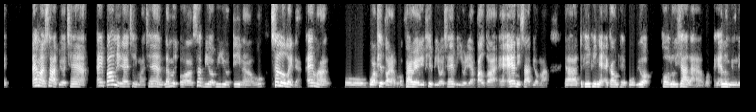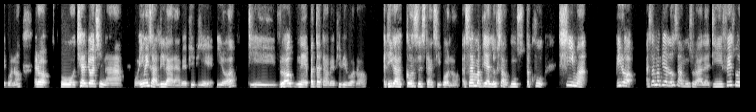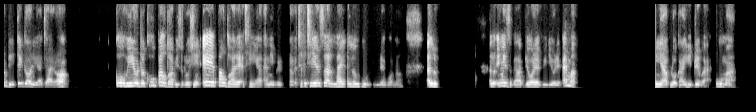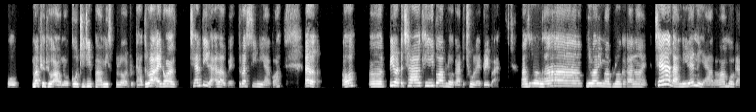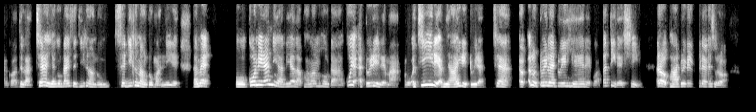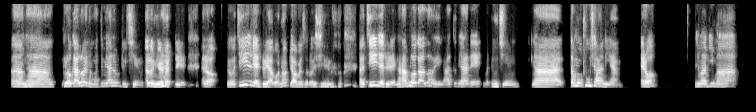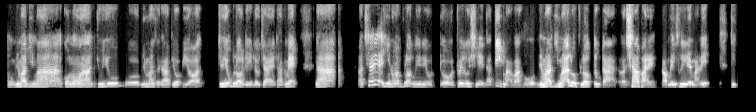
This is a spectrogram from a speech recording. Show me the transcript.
အဲ့မှာစပြီးတော့ချမ်းကအဲ့ပေါက်နေတဲ့အချိန်မှာချမ်းကလက်ဟိုဆက်ပြီးတော့ဗီဒီယိုတင်တာကိုဆက်လုပ်လိုက်တာအဲ့မှာဟိုဟိုဖြစ်သွားတာပေါ့ viral ဖြစ်ပြီးတော့ချမ်းဗီဒီယိုတွေကပေါက်သွားတယ်အဲအဲ့ကနေစပြီးတော့မှဒါတဖြည်းဖြည်းနဲ့ account ထဲပို့ပြီးတော့ဖော်လို့ရလာတာပေါ့အဲ့လိုမျိုးလေးပေါ့နော်အဲ့တော့ဟိုချမ်းပြောချင်တာ ဟိုအင်္ဂလိပ်စာလေ့လာတာပဲဖြစ်ဖြစ်ပြီးတော့ဒီ vlog နဲ့ပတ်သက်တာပဲဖြစ်ဖြစ်ပေါ့နော်အဓိက consistency ပေါ့နော်အဆက်မပြတ်လှုပ်ဆောင်မှုတစ်ခုရှိမှပြီးတော့အဆက်မပြတ်လှုပ်ဆောင်မှုဆိုတာလည်းဒီ Facebook တွေ TikTok တွေကကြတော့ကိုဗီဒီယိုတစ်ခုပောက်သွားပြီဆိုလို့ရှိရင်အေးပောက်သွားတဲ့အချိန်ကနေပြီးတော့ချက်ချင်းဆက် like လုပ်ဖို့လူတယ်ပေါ့နော်အဲ့လိုအဲ့လိုအင်္ဂလိပ်စကားပြောတဲ့ဗီဒီယိုတွေအဲ့မှာနေရာ blogger ကြီးတွေတွေ့ပါဥပမာဟို မတ်ဖြိုးဖြိုးအောင်တို့ကိုဒီဒီဘာမစ်ဘလော့တို့ဒါသူတို့ကအဲ့တော့ချမ်းတီတာအဲ့လောက်ပဲသူတို့စီနီယာကွာအဲ့တော့အော်အာပြီးတော့တခြားခရီးသွားဘလော့ဂါတချို့လည်းတွေ့ပါတယ်။အဲဆိုတော့ငါမြန်မာပြည်မှာဘလော့ဂါလာရင်ချမ်းရတာနေတဲ့နေရာဘာမှမဟုတ်တာကွာတိလားချမ်းရန်ကုန်တိုင်းစစ်ကြီးခဏောင်တို့စစ်ကြီးခဏောင်တို့မှာနေတယ်ဒါပေမဲ့ဟိုကိုနေတဲ့နေရာလေးရတာဘာမှမဟုတ်တာကိုယ့်ရဲ့အတွေးတွေထဲမှာဟိုအကြီးတွေအများကြီးတွေတွေးတာချမ်းအဲ့လိုတွေးလဲတွေးရဲတယ်ကွာတက်တိလည်းရှိအဲ့တော့ဘာတွေးလဲဆိုတော့ အာငါ blogger လို့တော့ငါသူများလည်းမတူချင်အဲ့လိုမျိုးတော့တွေ့အဲ့တော့ဟိုကြီးကြီးတွေ့ရပါတော့ပြောမယ်ဆိုလို့ရှိရင်တော့အကြီးကြီးတွေ့တယ်ငါ blogger လို့ရင်ငါသူများနဲ့မတူချင်ငါတမူထူးခြားနေရအဲ့တော့မြန်မာပြည်မှာဟိုမြန်မာပြည်မှာအကုန်လုံးကရိုးရိုးဟိုမြန်မာစကားပြောပြီးတော့ရိုးရိုး blog လေးလောက်ကြရဲဒါပေမဲ့ငါအချက်ရဲ့အရင်တော့ vlog လေးတွေကိုဟိုတွေးလို့ရှိရင်ဒါတိမှာပါဟိုမြန်မာပြည်မှာအဲ့လို vlog တုတ်တာရှားပါတယ် main ကလေးထဲမှာလေဒီ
